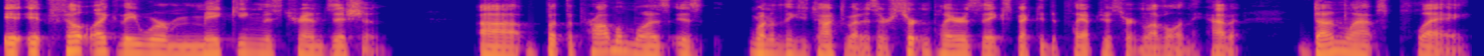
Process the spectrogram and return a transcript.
it, it felt like they were making this transition. Uh, but the problem was is one of the things you talked about is there are certain players they expected to play up to a certain level and they haven't. Dunlap's play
